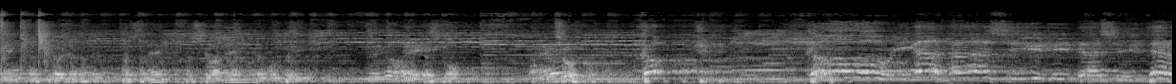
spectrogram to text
えー、私がいなかったと言いましたね私はね本当にえー、私も頑張りましょうこ恋が走り出したら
